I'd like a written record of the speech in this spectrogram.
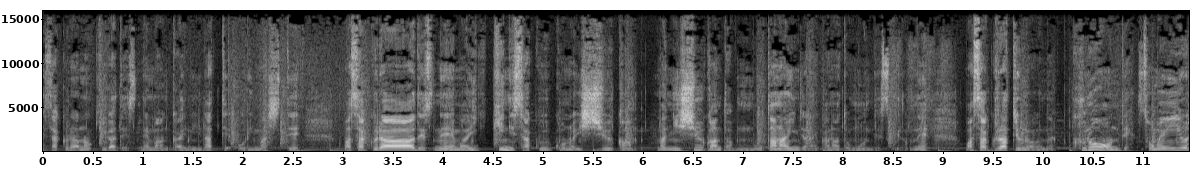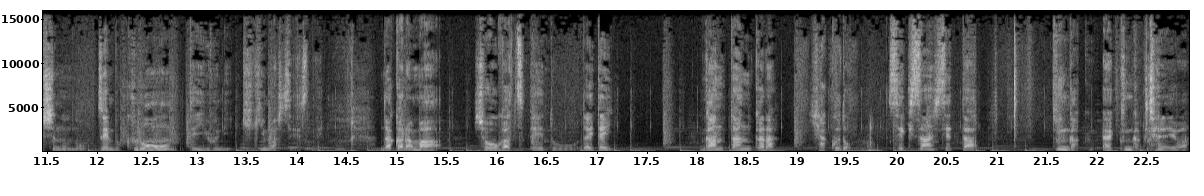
桜の木がですね満開になっておりまして、まあ、桜ですね、ま、一気に咲くこの1週間、ま、2週間多分持たないんじゃないかなと思うんですけどね、ま、桜っていうのは、ね、クローンでソメイヨシノの全部クローンっていうふうに聞きましてですね。だからまあ正月えっ、ー、と大体元旦から100度積算してった金額、あ、金額じゃないわ、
